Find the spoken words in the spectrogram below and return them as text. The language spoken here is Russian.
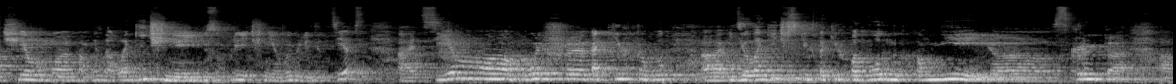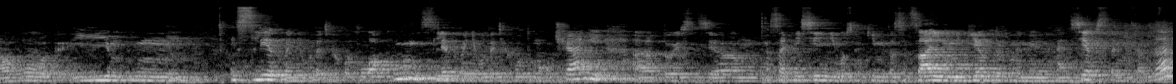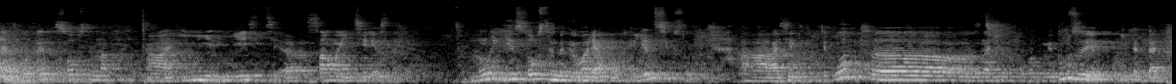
чем там, не знаю, логичнее и безупречнее выглядит текст, а, тем больше каких-то вот идеологических таких подводных камней скрыто. А, вот. И исследование вот этих вот лакун, исследование вот этих вот умолчаний, а, то есть эм, соотнесение его с какими-то социальными, гендерными контекстами и так далее, вот это, собственно, а, и есть э, самое интересное. Ну и, собственно говоря, вот Элен Сиксу, 73 год, значит, вот «Медузы» и так далее.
